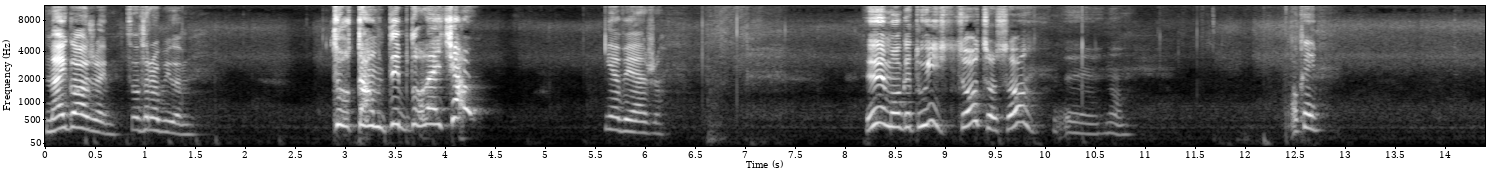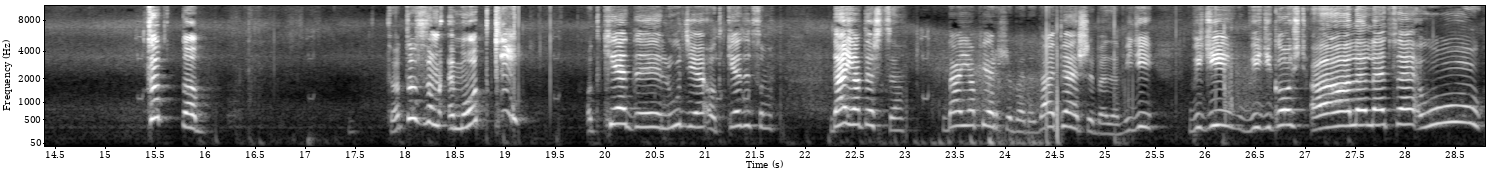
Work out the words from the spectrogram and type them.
Najgorzej, co zrobiłem? To tam typ doleciał? Nie wierzę. Y, mogę tu iść, co, co, co? Y, no. Okej. Co to? Co to są emotki? Od kiedy, ludzie, od kiedy są... Daj, ja też chcę. Daj, ja pierwszy będę, daj, pierwszy będę. Widzi, widzi, widzi gość, ale lecę. Uuu,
